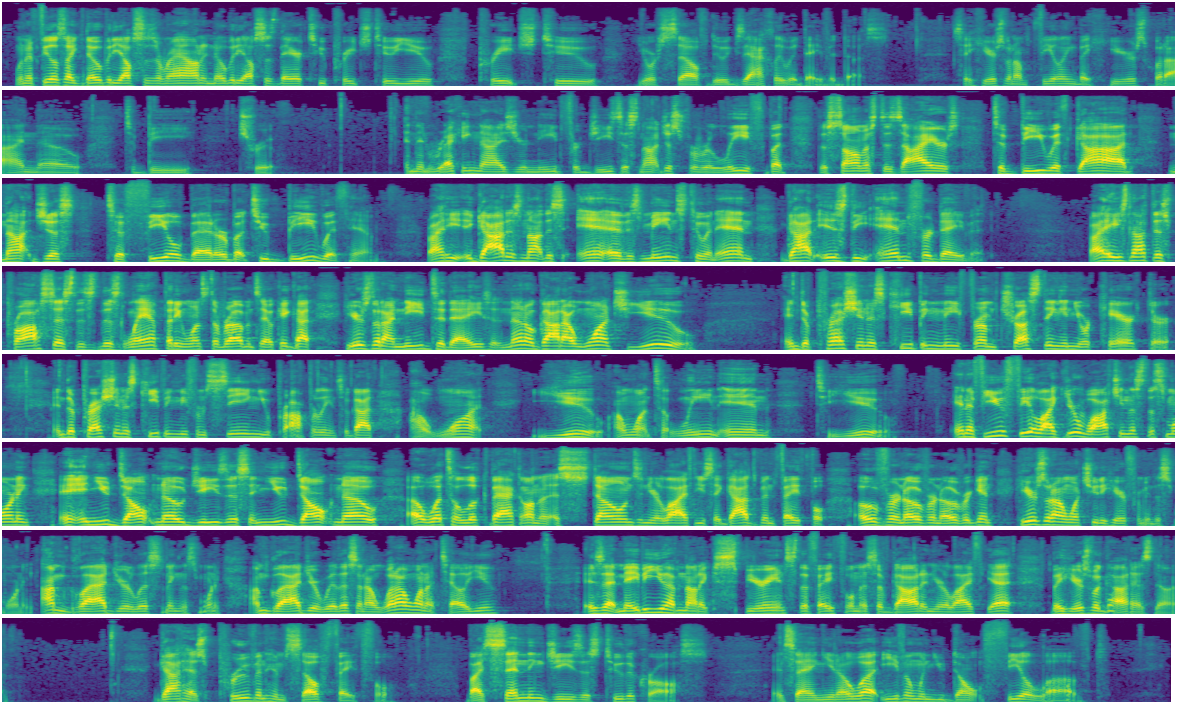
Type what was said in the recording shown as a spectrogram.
When it feels like nobody else is around and nobody else is there to preach to you, preach to yourself. Do exactly what David does. Say, here's what I'm feeling, but here's what I know to be true and then recognize your need for Jesus, not just for relief, but the psalmist desires to be with God, not just to feel better, but to be with Him. Right? He, God is not this, end, this means to an end. God is the end for David. Right? He's not this process, this, this lamp that he wants to rub and say, okay, God, here's what I need today. He says, no, no, God, I want you. And depression is keeping me from trusting in your character. And depression is keeping me from seeing you properly. And so, God, I want you. I want to lean in to you. And if you feel like you're watching this this morning and, you don't know Jesus and you don't know uh, what to look back on as stones in your life, you say, God's been faithful over and over and over again. Here's what I want you to hear from me this morning. I'm glad you're listening this morning. I'm glad you're with us. And I, what I want to tell you is that maybe you have not experienced the faithfulness of God in your life yet, but here's what God has done God has proven himself faithful by sending Jesus to the cross and saying, you know what, even when you don't feel loved,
